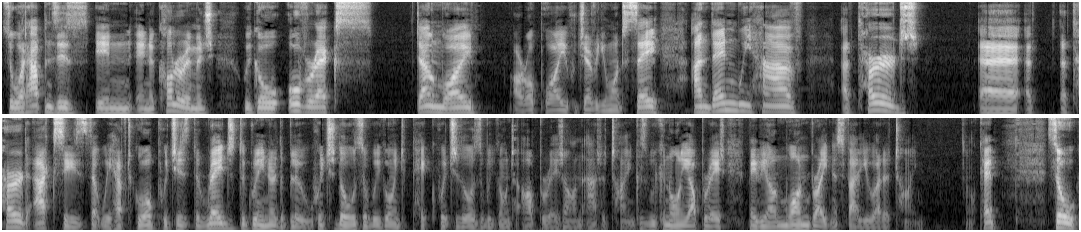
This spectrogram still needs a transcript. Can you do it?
So what happens is in, in a color image, we go over X, down Y, or up Y, whichever you want to say. And then we have a third, uh, a a third axis that we have to go up, which is the red, the green, or the blue. Which of those are we going to pick? Which of those are we going to operate on at a time? Because we can only operate maybe on one brightness value at a time. Okay, so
